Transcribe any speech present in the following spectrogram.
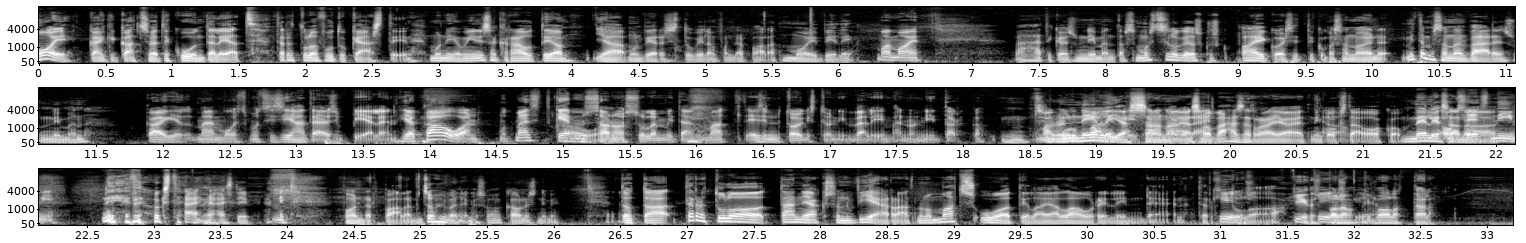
Moi kaikki katsojat ja kuuntelijat. Tervetuloa FutuCastiin. Mun nimi on Minisa Krautio ja mun vieressä istuu Willem van der Paala. Moi Vili. Moi moi. Vähän hätiköin sun nimen tossa. Muistat silloin joskus aikoi sitten, kun mä sanoin, mitä mä sanoin väärin sun nimen? Kaikilla, mä en muista, mutta siis ihan täysin pieleen. Ja kauan, mutta mä en sitten kerro sanoa sulle mitään, kun mä ajattelin, että ei se nyt oikeasti ole niin väliä, mä en ole niin tarkka. Mm, oon on neljä paljon sanaa ja se on vähän se raja, että niinku, onko tää ok. Neljä Onko se sanaa. edes nimi? niin, onko tää enää edes nimi? Der Paala. Se on hyvä nimi, se on kaunis nimi. Tota, tervetuloa tämän jakson vieraat. Meillä on Mats Uotila ja Lauri Lindeen. Tervetuloa Kiitos, Kiitos paljon, kiitos. kiva olla täällä.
